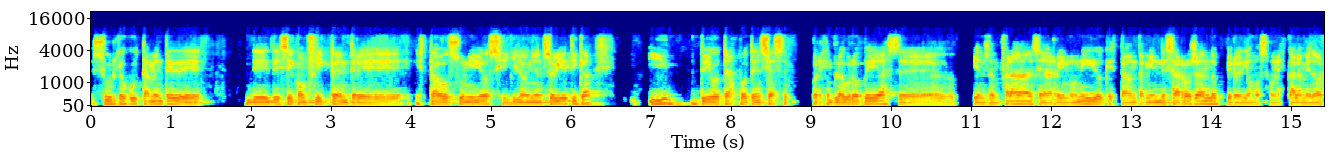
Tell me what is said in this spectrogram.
surge justamente de, ese conflicto entre Estados Unidos y, la Unión Soviética y de otras potencias, por ejemplo, europeas, eh, pienso en Francia, en el Reino Unido, que estaban también desarrollando, pero digamos a una escala menor,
